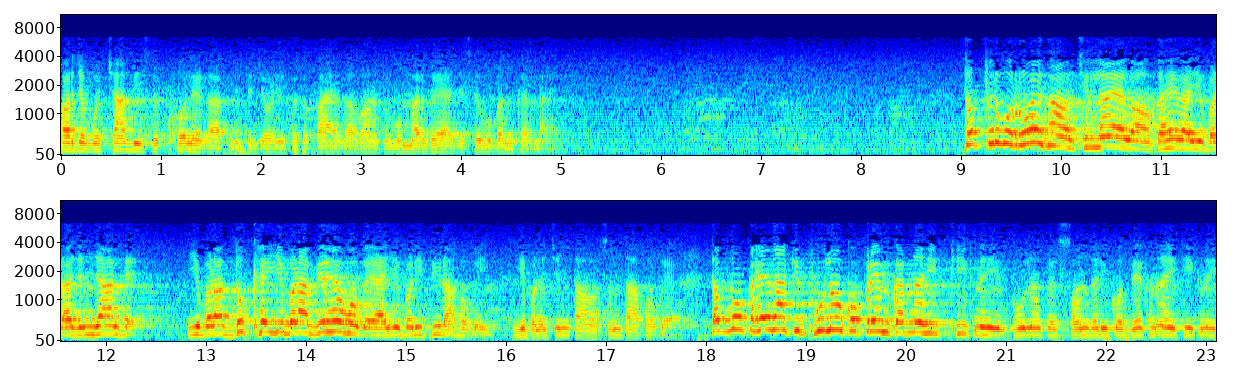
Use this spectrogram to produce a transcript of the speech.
और जब वो चाबी से खोलेगा अपनी तिजोड़ी को तो पाएगा वहाँ तो वो मर गया जिसे वो बंद कर लाए तब फिर वो रोएगा और चिल्लाएगा और कहेगा, ये बड़ा जंजाल है, ये बड़ा दुख है, ये बड़ा विरह हो गया, ये बड़ी पीड़ा हो गई, ये बड़ी चिंता और संताप हो गया। तब वो कहेगा कि फूलों को प्रेम करना ही ठीक नहीं, फूलों के सौंदर्य को देखना ही ठीक नहीं।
